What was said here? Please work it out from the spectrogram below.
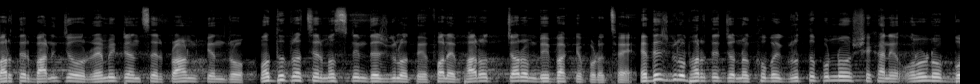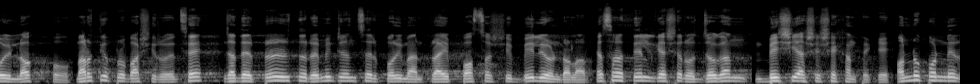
ভারতের বাণিজ্য ও রেমিটেন্সের প্রাণ কেন্দ্র। মধ্যপ্রাচ্যের মুসলিম দেশগুলোতে ফলে ভারত চরম বিপাকে পড়েছে। এ দেশগুলো ভারতের জন্য খুবই গুরুত্বপূর্ণ, সেখানে উননব্বই লক্ষ ভারতীয় প্রবাসী রয়েছে, যাদের প্রেরিত রেমিটেন্সের পরিমাণ প্রায় পঁচাশি বিলিয়ন ডলার। এছাড়া তেল, গ্যাসেরও যোগান বেশি আসে সেখান থেকে। অন্য পণ্যের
